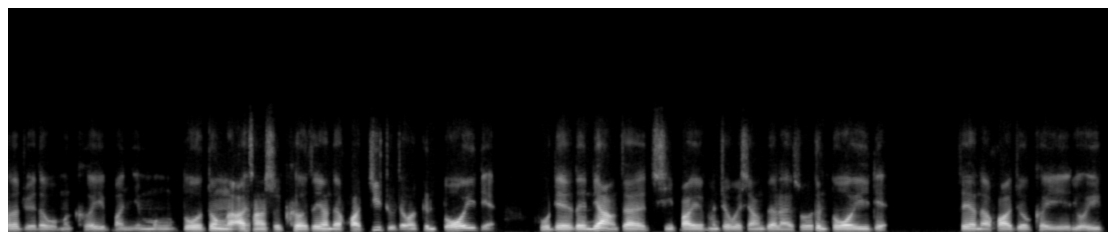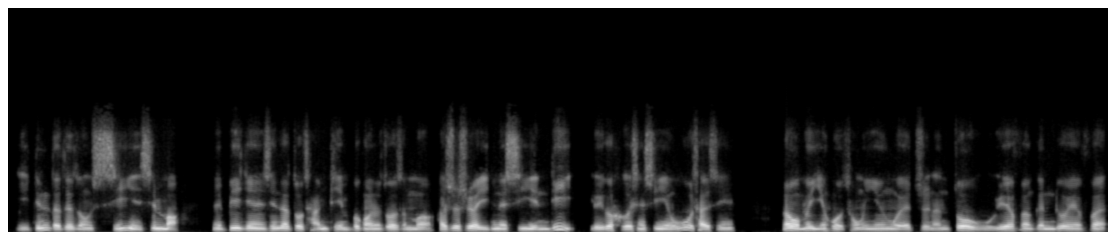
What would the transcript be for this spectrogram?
他就觉得我们可以把柠檬多种了二三十棵，这样的话寄主就会更多一点，蝴蝶的量在七八月份就会相对来说更多一点，这样的话就可以有一一定的这种吸引性嘛。因为毕竟现在做产品，不管是做什么，还是需要一定的吸引力，有一个核心吸引物才行。那我们萤火虫因为只能做五月份跟六月份，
